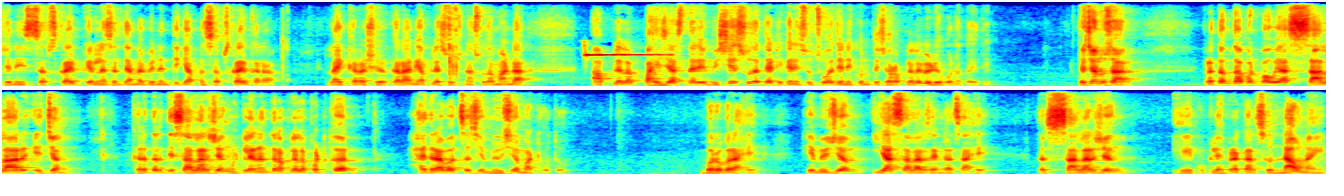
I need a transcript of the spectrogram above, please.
ज्यांनी सबस्क्राईब केलं नसेल त्यांना विनंती की आपण सबस्क्राईब करा. लाईक करा शेअर करा आणि आपल्या सूचनासुद्धा मांडा. आपल्याला पाहिजे असणारे विषयसुद्धा त्या ठिकाणी सुचवा जेणेकरून त्याच्यावर आपल्याला व्हिडिओ बनवता येतील. त्याच्यानुसार प्रथमतः आपण पाहूया सालार ए जंग. खरं तर ती सालार जंग म्हटल्यानंतर आपल्याला पटकन हैदराबादचं जे म्युझियम आठवतो. बरोबर आहे. हे म्युझियम या सालार जंगाचं आहे. तर सालार जंग हे कुठल्याही प्रकारचं नाव नाही.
